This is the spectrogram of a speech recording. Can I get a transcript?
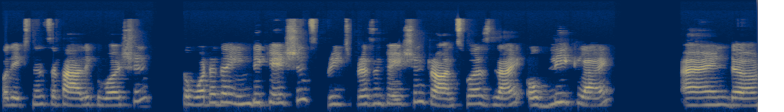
for the external cephalic version. So what are the indications? Breech presentation, transverse lie, oblique lie, and uh,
